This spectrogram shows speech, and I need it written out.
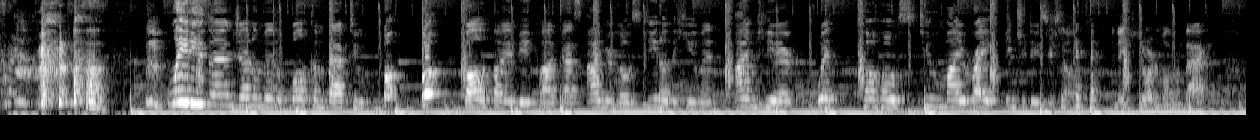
Ladies and gentlemen, welcome back to Bu- Bu- Ballify NBA Podcast. I'm your host, Dino the Human. I'm here with co-host to my right. Introduce yourself. The name's Jordan. Welcome back.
